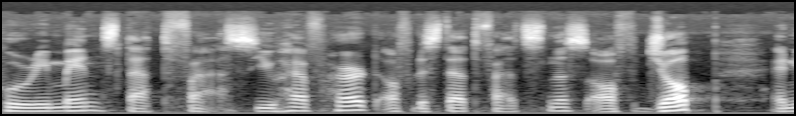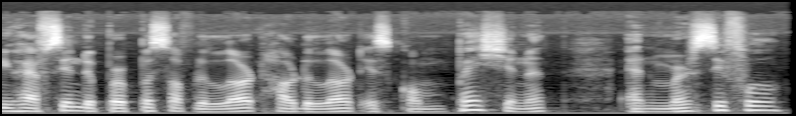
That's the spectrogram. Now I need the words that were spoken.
who remain steadfast. You have heard of the steadfastness of Job and you have seen the purpose of the Lord how the Lord is compassionate and merciful.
